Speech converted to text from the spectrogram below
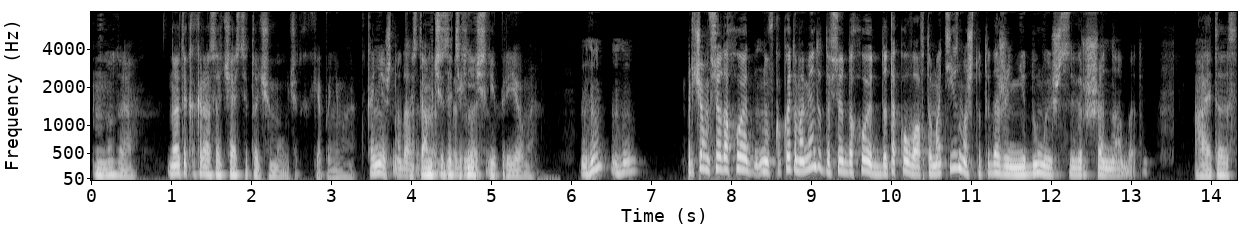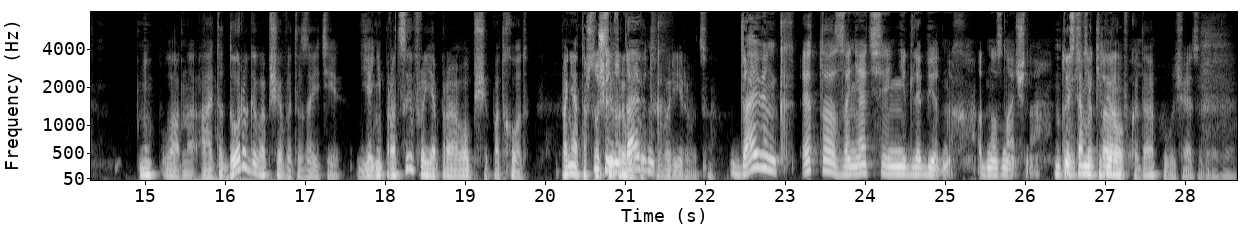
Ну да. Но это как раз отчасти то, чему учат, как я понимаю. Конечно, да. То есть там чисто технические приемы. Угу, угу. Причем все доходит, ну, в какой-то момент это все доходит до такого автоматизма, что ты даже не думаешь совершенно об этом. А это, ну, ладно, а это дорого вообще в это зайти? Я не про цифры, я про общий подход. Понятно, что Слушай, ну цифры ну, дайвинг, могут варьироваться. Дайвинг – это занятие не для бедных, однозначно. Ну, то, то есть, там это... экипировка, да, получается, дорогая?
